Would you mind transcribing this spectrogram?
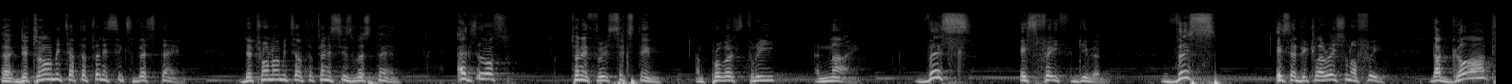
Uh, Deuteronomy chapter 26 verse 10. Deuteronomy chapter 26 verse 10. Exodus 23, 16. And Proverbs 3 and 9. This is faith given. This is a declaration of faith that God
